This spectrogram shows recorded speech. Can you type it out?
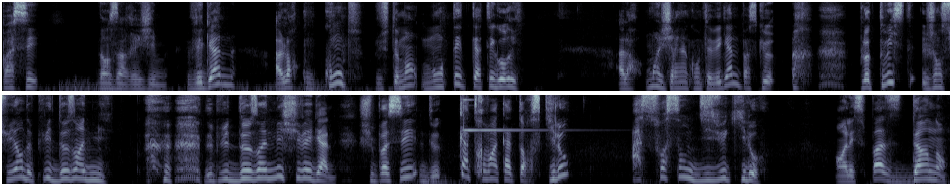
passer dans un régime vegan alors qu'on compte justement monter de catégorie. Alors moi, j'ai rien contre les véganes parce que plot twist, j'en suis un depuis deux ans et demi. depuis deux ans et demi, je suis vegan. Je suis passé de 94 kilos à 78 kilos en l'espace d'un an.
